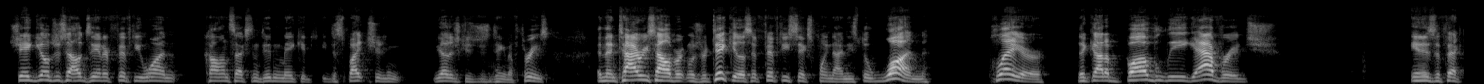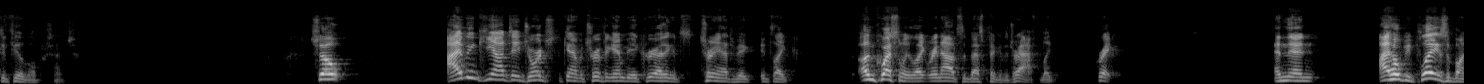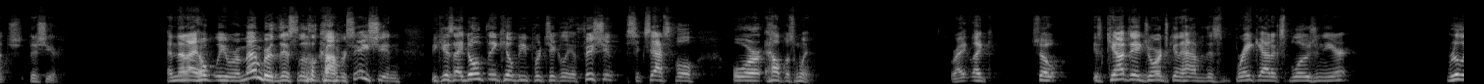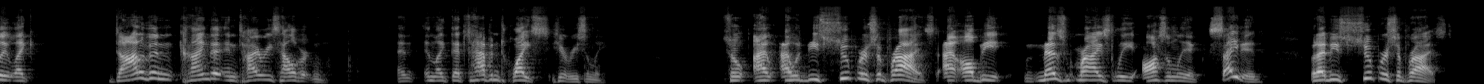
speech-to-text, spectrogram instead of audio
Shai Gilgeous-Alexander, 51. Collin Sexton didn't make it despite shooting the others because he didn't take enough threes. And then Tyrese Halliburton was ridiculous at 56.9. He's the one player that got above league average in his effective field goal percentage. So I think Keyonte George can have a terrific NBA career. I think it's turning out to be, it's like unquestionably, like right now, it's the best pick of the draft. Like, great. And then I hope he plays a bunch this year. And then I hope we remember this little conversation because I don't think he'll be particularly efficient, successful, or help us win. Right? Like, so is Keyonte George going to have this breakout explosion year? Really, like Donovan kind of and Tyrese Halliburton. And, and like that's happened twice here recently. So I, I would be super surprised. I, I'll be mesmerizedly, awesomely excited, but I'd be super surprised.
